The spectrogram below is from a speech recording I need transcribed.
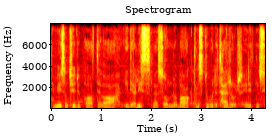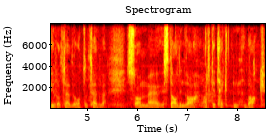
Det er mye som tyder på at det var idealisme som lå bak den store terror i 1937-38, som eh, Stalin var arkitekten bak.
